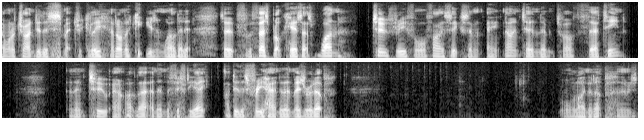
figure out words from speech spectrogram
I want to try and do this symmetrically. I don't want to keep using WorldEdit. So for the first block here, so that's 1, 2, 3, 4, 5, 6, 7, 8, 9, 10, 11, 12, 13. And then 2 out like that, and then the 58. I'll do this freehand and then measure it up. Or line it up. And then we just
